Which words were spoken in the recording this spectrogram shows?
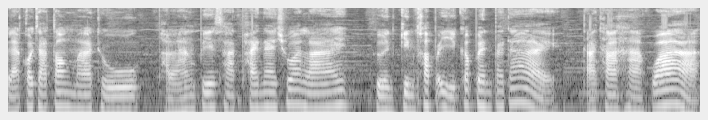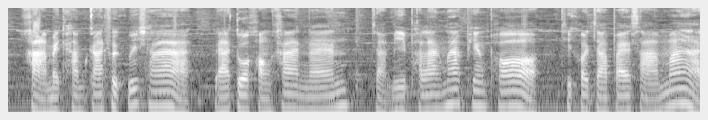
และก็จะต้องมาถูกพลังปีศาจภายในชั่วร้ายคืนกินเข้าไปอีกก็เป็นไปได้ แต่ถ้าหากว่าข้าไม่ทำการฝึกวิชา และตัวของข้านั้น จะมีพลังมากเพียงพอ ที่เขาจะไปสามารถ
